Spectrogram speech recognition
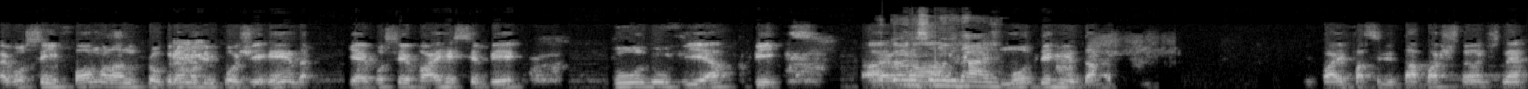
Aí você informa lá no programa do imposto de renda e aí você vai receber tudo via Pix. Tá? É uma modernidade vai facilitar bastante, né?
